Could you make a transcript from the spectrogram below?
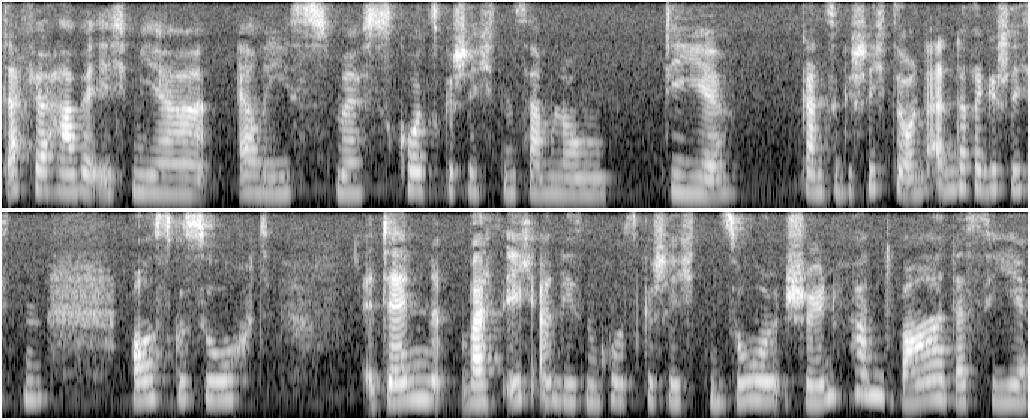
Dafür habe ich mir Ellie Smiths Kurzgeschichtensammlung die ganze Geschichte und andere Geschichten ausgesucht. Denn was ich an diesen Kurzgeschichten so schön fand, war, dass sie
